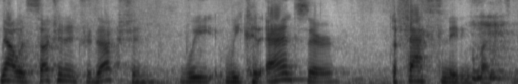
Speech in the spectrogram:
Now, with such an introduction, we, we could answer a fascinating question.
